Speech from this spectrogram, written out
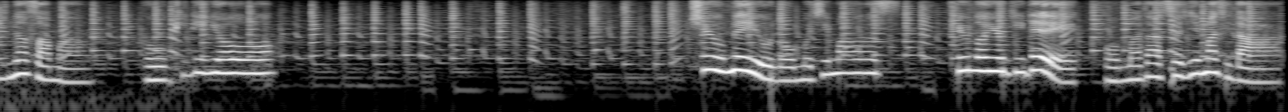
皆様、ごきげんよう。シメイを申します。急の雪でお待たせしました。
